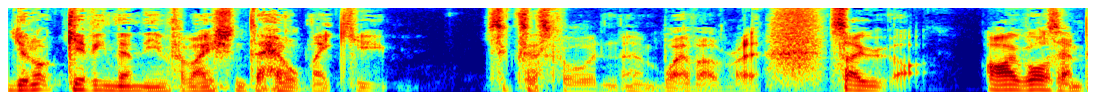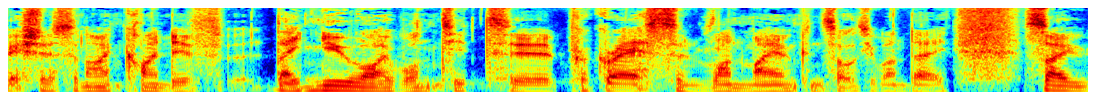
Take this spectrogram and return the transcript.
you're not giving them the information to help make you successful and, and whatever, right? So I was ambitious and I kind of, they knew I wanted to progress and run my own consultancy one day. So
